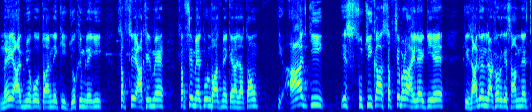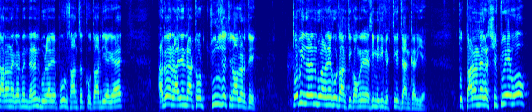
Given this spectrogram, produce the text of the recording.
नए आदमियों को उतारने की जोखिम लेगी। सबसे आखिर में, सबसे महत्वपूर्ण बात मैं कहना चाहता हूँ कि आज की इस सूची का सबसे बड़ा हाईलाइट ये है कि राजेंद्र राठौड़ के सामने तारानगर में नरेंद्र बुढ़ालिया पूर्व सांसद को उतार दिया गया है। अगर राजेंद्र राठौड़ चूरू से चुनाव लड़ते तो भी नरेंद्र बुढ़ालिया को उतारती कांग्रेस, ऐसी मेरी व्यक्तिगत जानकारी है। तो तारानगर शिफ्ट हुए वो,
